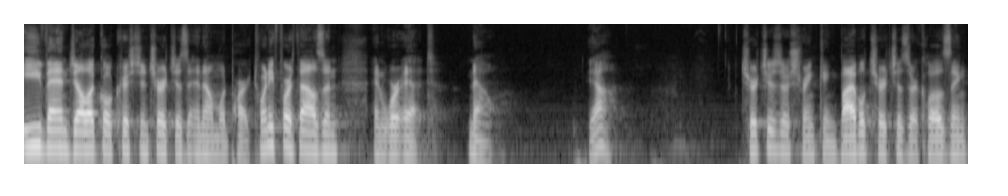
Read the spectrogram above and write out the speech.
evangelical Christian churches in Elmwood Park. 24,000, and we're it now. Yeah. Churches are shrinking. Bible churches are closing.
